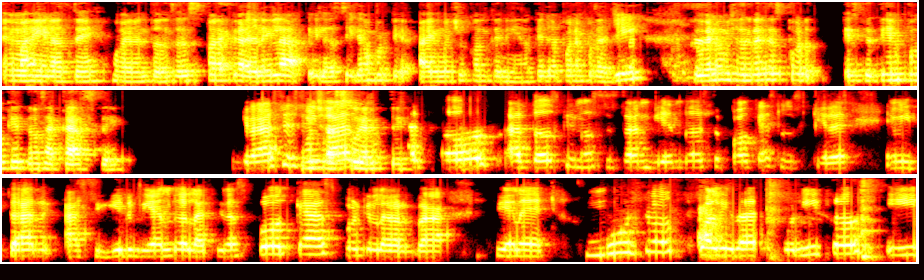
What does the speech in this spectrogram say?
Imagínate. Bueno, entonces para que vayan y la, y la sigan porque hay mucho contenido que ella pone por allí. Y bueno, muchas gracias por este tiempo que nos sacaste. Gracias, Mucha suerte. A todos, a todos que nos están viendo este podcast, los quiero invitar a seguir viendo Latinas Podcast porque la verdad tiene muchas cualidades bonitas y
